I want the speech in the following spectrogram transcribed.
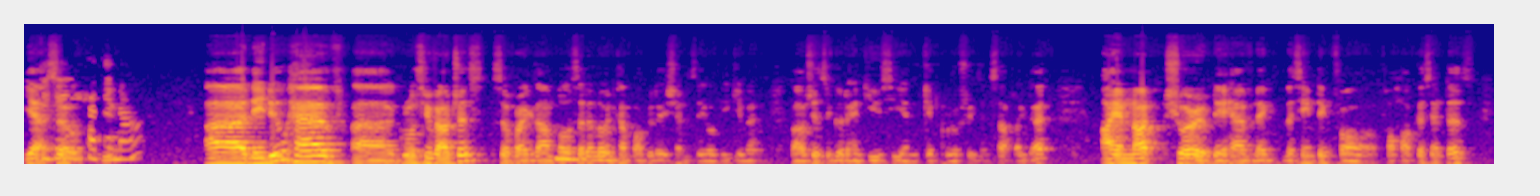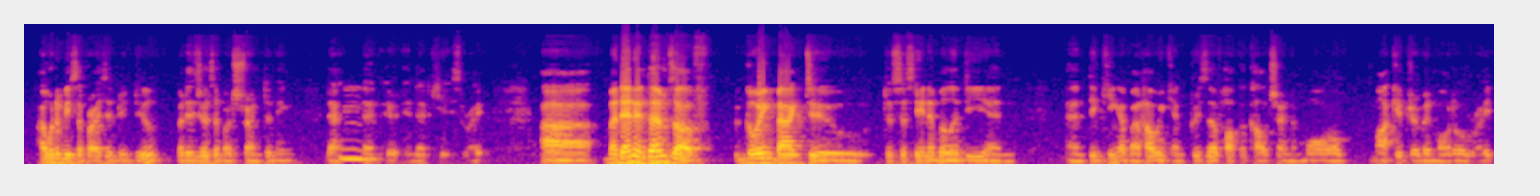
yeah, do so they have that now? uh, they do have uh, grocery vouchers. So, for example, certain low income populations they will be given vouchers to go to NTUC and get groceries and stuff like that. I am not sure if they have like the same thing for for hawker centers. I wouldn't be surprised if they do, but it's just about strengthening that Mm. then in that case, right? Uh, but then in terms of going back to to sustainability and and thinking about how we can preserve hawker culture in a more market driven model, right?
